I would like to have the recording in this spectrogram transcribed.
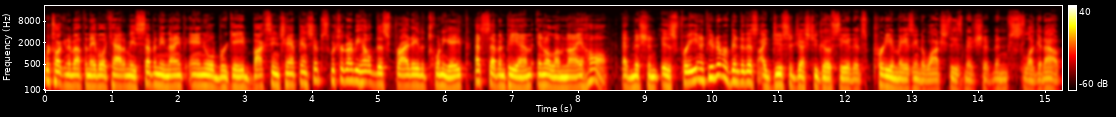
We're talking about the Naval Academy's 79th Annual Brigade Boxing Championships, which are going to be held this Friday, the 28th at 7 p.m. in Alumni Hall. Admission is free, and if you've never been to this, I do suggest you go see it. It's pretty amazing to watch these midshipmen slug it out.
